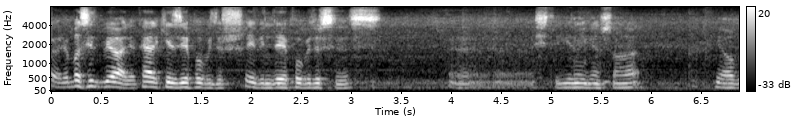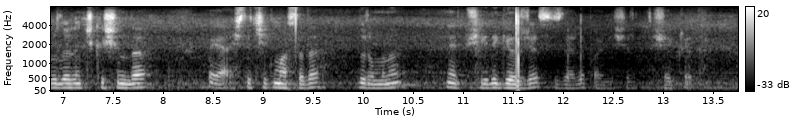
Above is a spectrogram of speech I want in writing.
Böyle basit bir alet. Herkes yapabilir. Evinde yapabilirsiniz. Ee, işte 20 gün sonra yavruların çıkışında veya işte çıkmazsa da durumunu net bir şekilde göreceğiz. Sizlerle paylaşırım. Teşekkür ederim.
